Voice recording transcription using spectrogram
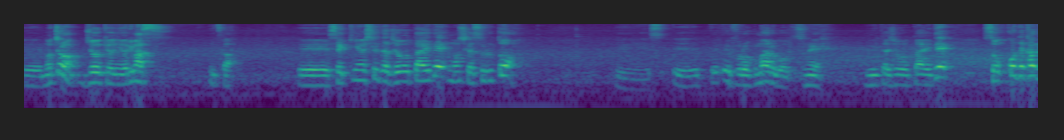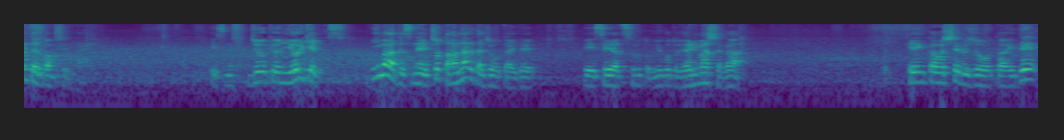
えーもちろん状況によります。いいですか、えー接近をしてた状態でもしかすると、えーえー F605 をですね抜いた状態で速攻でかけてるかもしれない。いいですね。状況によりけりです。今はですねちょっと離れた状態で、えー制圧するということをやりましたが喧嘩をしている状態で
